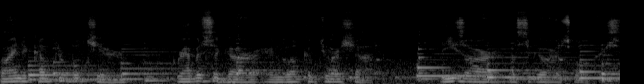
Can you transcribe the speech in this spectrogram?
find a comfortable chair, grab a cigar, and welcome to our shop. These are the Cigar Smokers.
